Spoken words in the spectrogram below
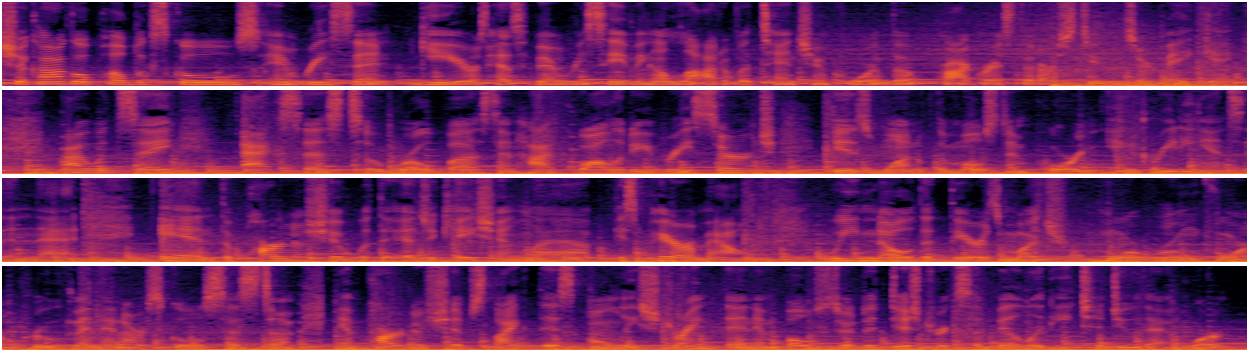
Chicago Public Schools in recent years has been receiving a lot of attention for the progress that our students are making. I would say access to robust and high quality research is one of the most important ingredients in that. And the partnership with the Education Lab is paramount. We know that there's much more room for improvement in our school system, and partnerships like this only strengthen and bolster the district's ability to do that work.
